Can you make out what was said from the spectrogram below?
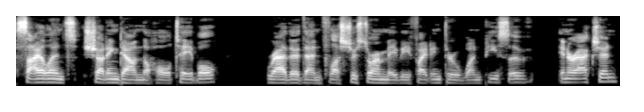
silence shutting down the whole table rather than flusterstorm maybe fighting through one piece of interaction.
